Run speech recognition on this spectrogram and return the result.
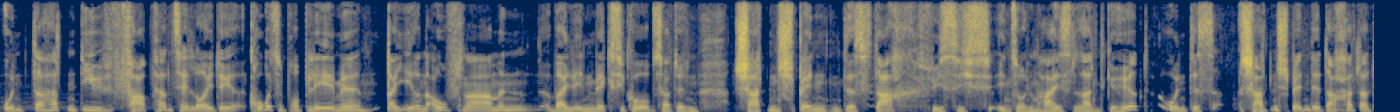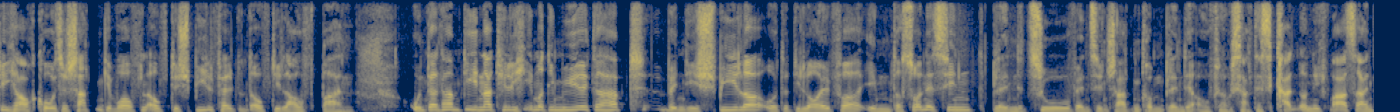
und da hatten die Farbfernsehleute große Probleme bei ihren Aufnahmen, weil in Mexiko es hat ein schattenspendendes Dach, wie es sich in so einem heißen Land gehört. Und das Schattenspendedach hat natürlich auch große Schatten geworfen auf das Spielfeld und auf die Laufbahn. Und dann haben die natürlich immer die Mühe gehabt, wenn die Spieler oder die Läufer in der Sonne sind, Blende zu, wenn sie in Schatten kommen, Blende auf. Ich gesagt, das kann doch nicht wahr sein.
